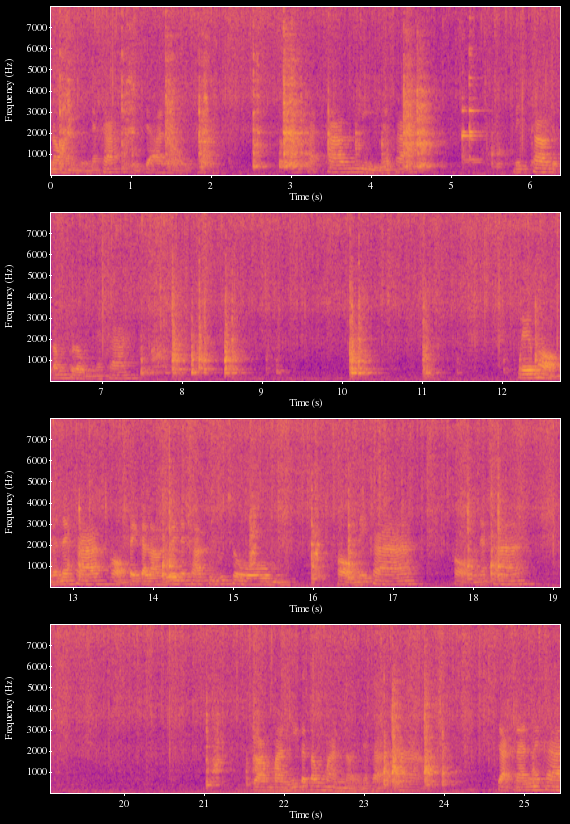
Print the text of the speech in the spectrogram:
หน่อยนะคะถึงจะอร่อยค่ะผัดข้าวที่ดีนะคะ เม็ดข้าวจะต้องกลมนะคะ เริ่มหอมแล้วนะคะ หอมไปกับเราด้วยนะคะคุณผู้ชม หอมไหมคะ หอมนะคะ ความมันนี่ก็ต้องมันหน่อยนะคะ จากนั้นนะคะ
